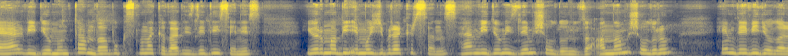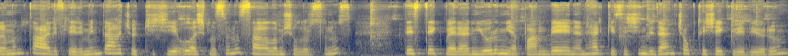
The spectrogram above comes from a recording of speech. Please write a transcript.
Eğer videomun tam da bu kısmına kadar izlediyseniz yoruma bir emoji bırakırsanız hem videomu izlemiş olduğunuzu anlamış olurum hem de videolarımın tariflerimin daha çok kişiye ulaşmasını sağlamış olursunuz. Destek veren, yorum yapan, beğenen herkese şimdiden çok teşekkür ediyorum.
